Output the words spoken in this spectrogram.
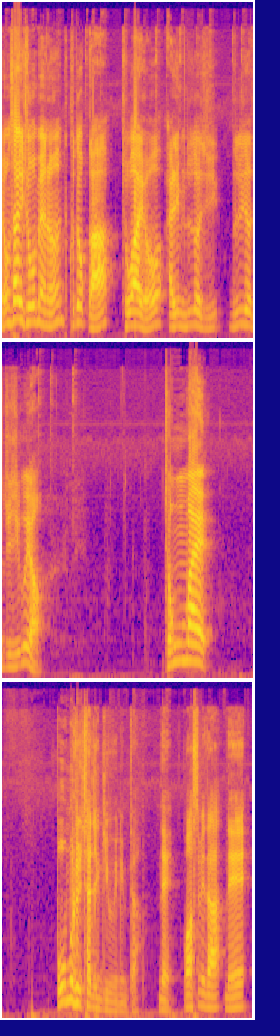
영상이 좋으면은 구독과 좋아요, 알림 눌러주, 눌러주시고요. 정말 보물을 찾은 기분입니다. 네, 고맙습니다. 네.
